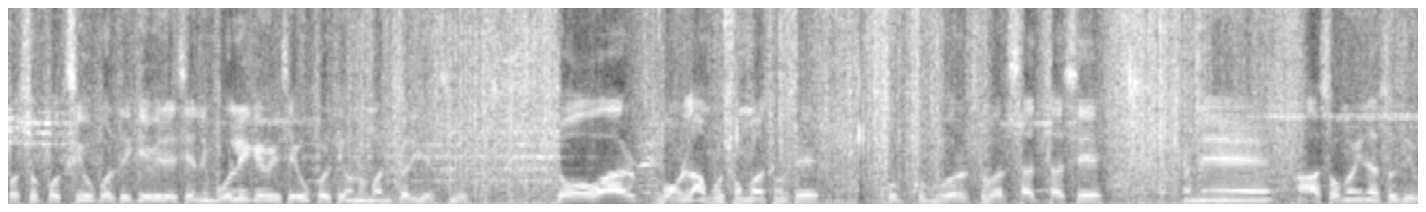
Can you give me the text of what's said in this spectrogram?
પશુ પક્ષી ઉપરથી કેવી રહેશે, એની બોલી કેવી છે એ ઉપરથી અનુમાન કરીએ છીએ. તો અવાર બહુ લાંબુ ચોમાસું છે? ખૂબ ખૂબ વરસ વરસાદ થશે અને આસો મહિના સુધી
